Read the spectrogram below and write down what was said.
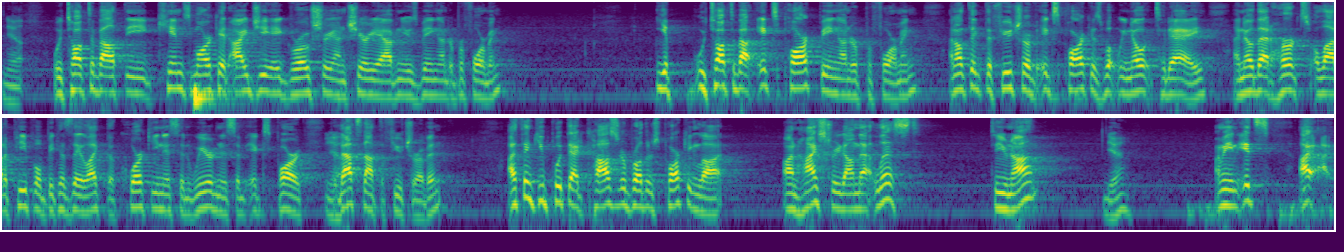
Yeah. We talked about the Kim's Market IGA grocery on Cherry Avenue as being underperforming. We talked about Ix Park being underperforming. I don't think the future of Ix Park is what we know it today. I know that hurts a lot of people because they like the quirkiness and weirdness of Ix Park, Yeah. but that's not the future of it. I think you put that Cosner Brothers parking lot on High Street on that list. Do you not? Yeah. I mean, it's I, I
